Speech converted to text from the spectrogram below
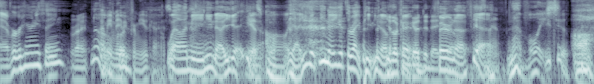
ever hear anything? Right. No. I mean, maybe from you guys. Well, I mean, you know, you get, you Yes, know, cool. oh yeah, you get, you know, you get the right people. You know, You're looking fair- good today, Fair Joe. enough. Yeah, man. and that voice. you too. Oh,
